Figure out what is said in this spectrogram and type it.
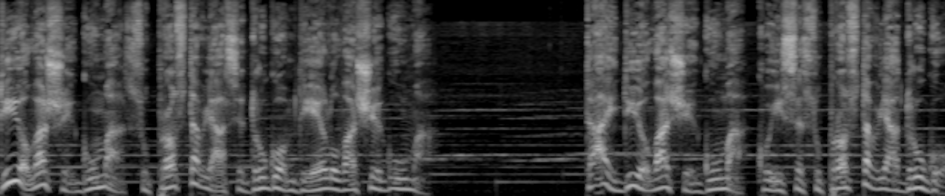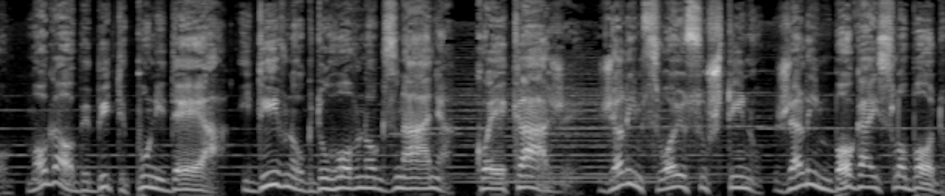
Dio vašeg uma suprostavlja se drugom dijelu vašeg uma. Taj dio vašeg uma koji se suprostavlja drugom mogao bi biti pun ideja i divnog duhovnog znanja koje kaže želim svoju suštinu, želim Boga i slobodu.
